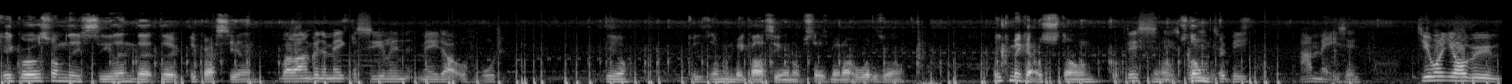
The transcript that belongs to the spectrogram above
It grows from the ceiling, the, the, the grass ceiling. Well, I'm gonna make the ceiling made out of wood. Deal. Because I'm going to make our ceiling upstairs made out of wood as well. We can make it out of stone. but, This you know, is stone going to be amazing. Do you want your room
